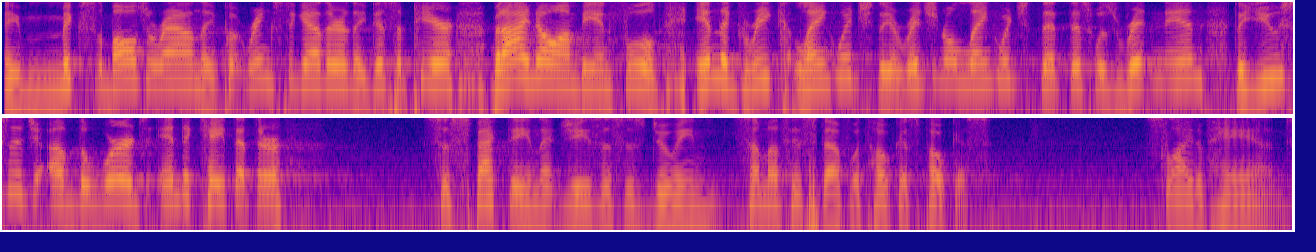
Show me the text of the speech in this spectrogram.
They mix the balls around, they put rings together, they disappear, but I know I'm being fooled. In the Greek language, the original language that this was written in, the usage of the words indicate that they're suspecting that Jesus is doing some of his stuff with hocus pocus, sleight of hand.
